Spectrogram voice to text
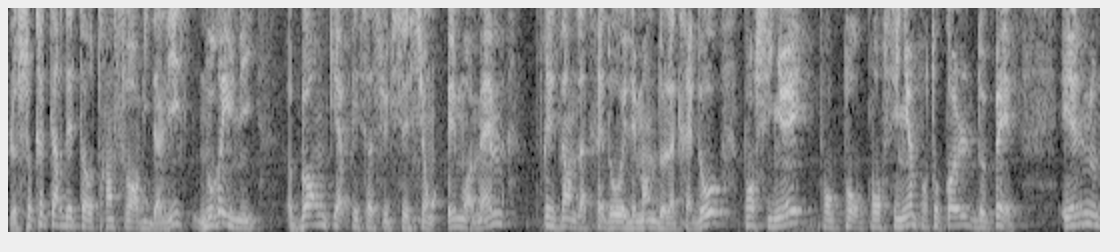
le secrétaire d'État au transport vidaliste nous réunit. Borne qui a pris sa succession et moi-même président de la Credo et les membres de la Credo pour signer, pour, signer un protocole de paix. Et elle,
